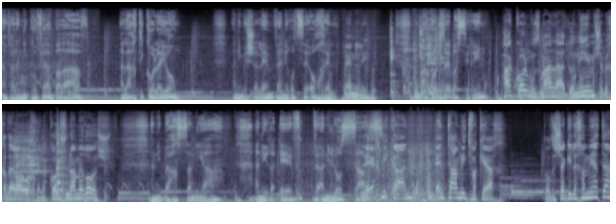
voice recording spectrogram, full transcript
אבל אני גובע ברעב. הלכתי כל היום. אני משלם ואני רוצה אוכל. אין לי. מה כל זה בסירים? הכל מוזמן לאדונים שבחדר האוכל, הכל שולם מראש. אני באכסניה, אני רעב ואני לא זז. לך מכאן, אין טעם להתווכח. אתה רוצה שאגיד לך מי אתה?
